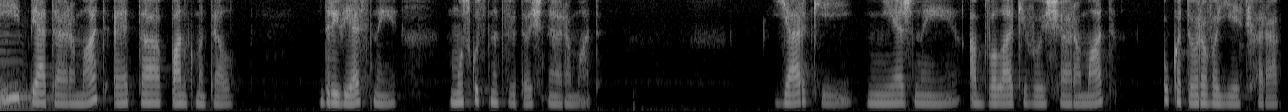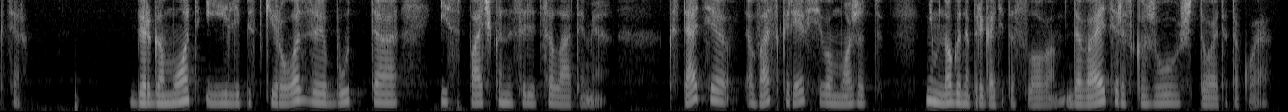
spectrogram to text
И пятый аромат — это Панк Мотел. Древесный, мускусно-цветочный аромат. Яркий, нежный, обволакивающий аромат, у которого есть характер. Бергамот и лепестки розы будто испачканы салицилатами. Кстати, вас, скорее всего, может немного напрягать это слово. Давайте расскажу, что это такое —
